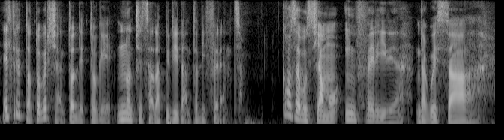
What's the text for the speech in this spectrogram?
e il 38% ha detto che non c'è stata più di tanta differenza. Cosa possiamo inferire da questa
